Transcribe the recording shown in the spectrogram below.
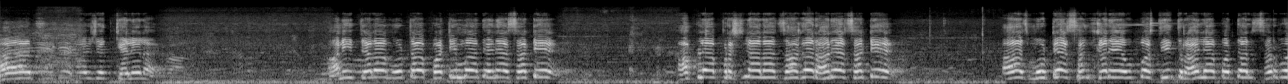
आज आयोजित केलेला आहे. आणि त्याला मोठा पाठिंबा देण्यासाठी आपल्या प्रश्नाला जागा राहण्यासाठी आज मोठ्या संख्येने उपस्थित राहिल्याबद्दल सर्व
